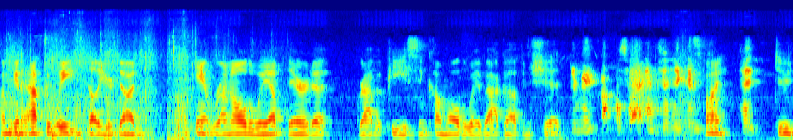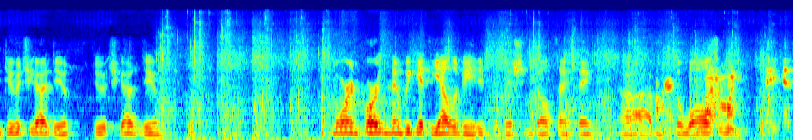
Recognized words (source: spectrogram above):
I'm gonna have to wait until you're done. I can't run all the way up there to grab a piece and come all the way back up and shit. You make a couple seconds and you can It's fine. Do do what you gotta do. Do what you gotta do. It's more important that we get the elevated position built. I think. Um, the walls Why we don't we take it?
